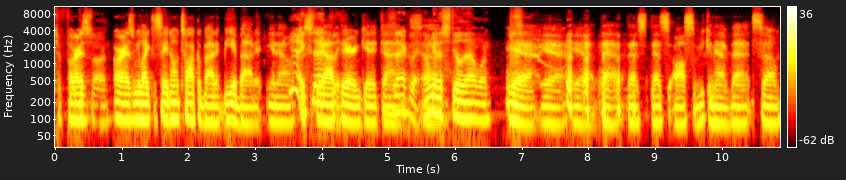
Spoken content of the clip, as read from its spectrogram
to focus or as, on. Or as we like to say, don't talk about it, be about it. You know, yeah, just exactly. get out there and get it done. Exactly. So. I'm going to steal that one yeah, yeah, yeah. That that's that's awesome. You can have that. So,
